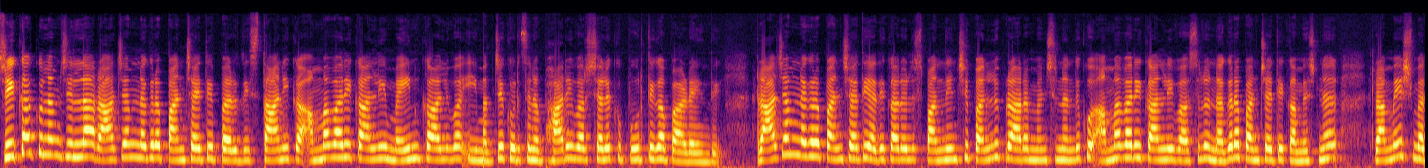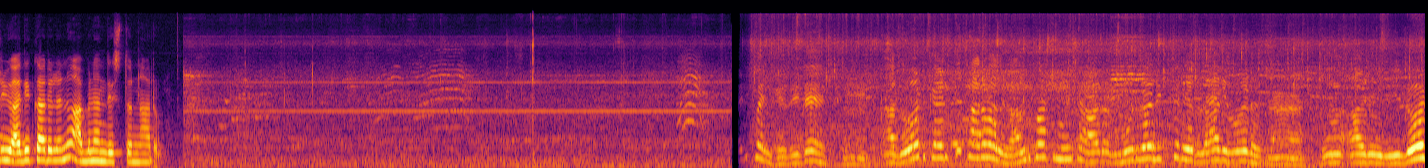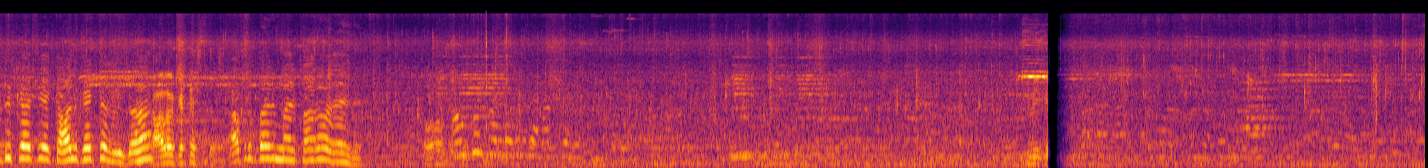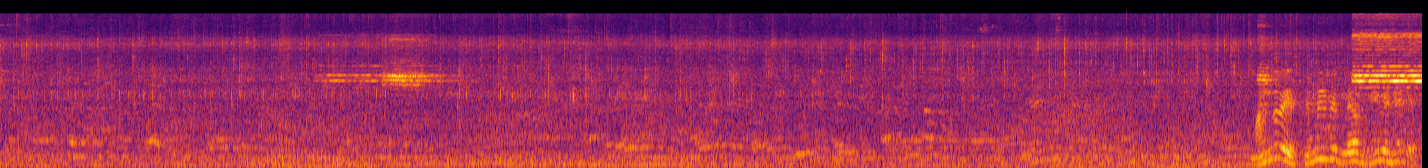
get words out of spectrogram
శ్రీకాకుళం జిల్లా రాజాం నగర పంచాయతీ పరిధి స్థానిక అమ్మవారి కాలనీ మెయిన్ కాలువ ఈ మధ్య కురిసిన భారీ వర్షాలకు పూర్తిగా పాడైంది. రాజంనగర పంచాయతీ అధికారులు స్పందించి పనులు ప్రారంభించినందుకు అమ్మవారి కాలనీ వాసులు నగర పంచాయతీ కమిషనర్ రమేష్ మరియు అధికారులను అభినందిస్తున్నారు. పని కదా ఇదే. ఆ రోడ్డు కడితే పర్వాలేదు. అందుకోసం ఇంకా ఆడ ఒక మూడు వేలు ఇచ్చాడు కదా లారీ ఓడు. ఆడు ఈ రోడ్డు కట్టి కాలు కట్టారు కట్టేస్తావు? అప్పుడు పని మరి పర్వాలేదు. మందరే సిమెంట్ లేవు నీవే నేడే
